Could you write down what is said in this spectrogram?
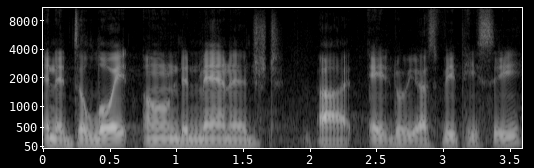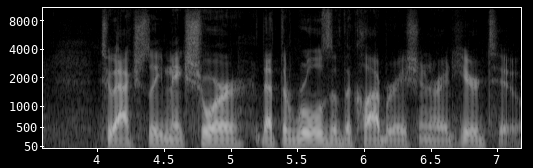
in a Deloitte owned and managed uh, AWS VPC to actually make sure that the rules of the collaboration are adhered to.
